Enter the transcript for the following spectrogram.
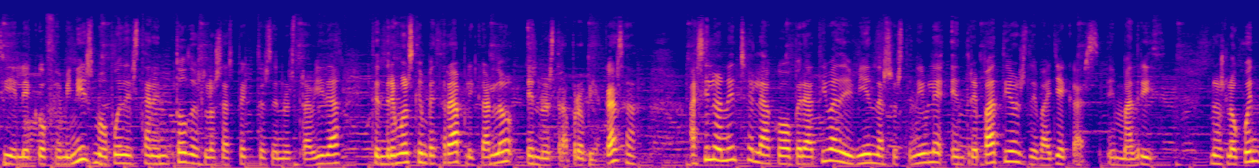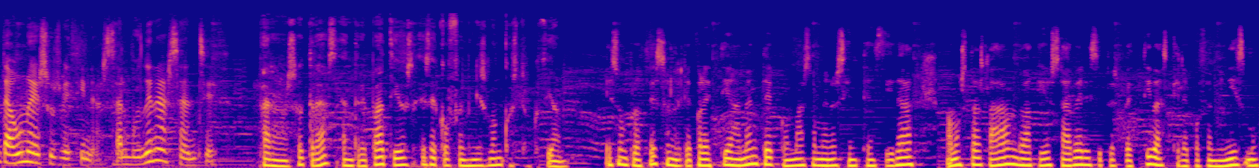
Si el ecofeminismo puede estar en todos los aspectos de nuestra vida, tendremos que empezar a aplicarlo en nuestra propia casa. Así lo han hecho en la Cooperativa de Vivienda Sostenible Entre Patios de Vallecas, en Madrid. Nos lo cuenta una de sus vecinas, Salmudena Sánchez. Para nosotras, Entre Patios es ecofeminismo en construcción. Es un proceso en el que colectivamente, con más o menos intensidad, vamos trasladando aquellos saberes y perspectivas que el ecofeminismo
